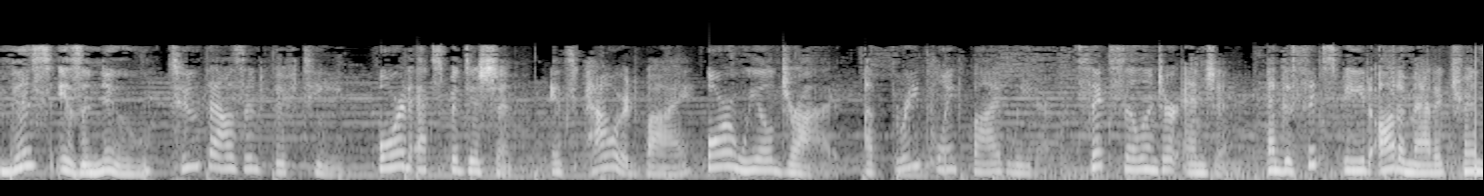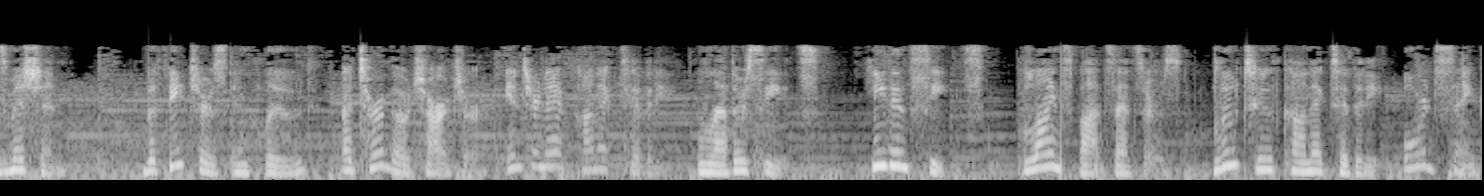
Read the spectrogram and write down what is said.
This is a new 2015 Ford Expedition. It's powered by four-wheel drive, a 3.5-liter six-cylinder engine, and a six-speed automatic transmission. The features include a turbocharger, internet connectivity, leather seats, heated seats, blind spot sensors, Bluetooth connectivity, Ford Sync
